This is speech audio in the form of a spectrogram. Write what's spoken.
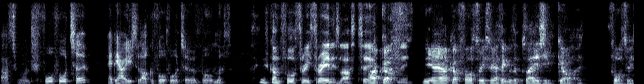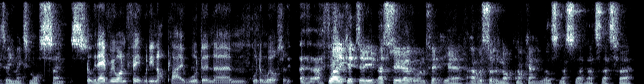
That's one 4 4 2. Eddie Howe used to like a 4 4 2 at Bournemouth. He's gone 4 3 3 in his last two. I've got, yeah, I've got 4 3 3. I think with the players you've got, 4 3 3 makes more sense. But with everyone fit, would he not play Wood and, um, Wood and Wilson? Uh, well, he could do. That's true. Everyone fit, yeah. I was sort of not, not counting Wilson. That's, that's, that's fair.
